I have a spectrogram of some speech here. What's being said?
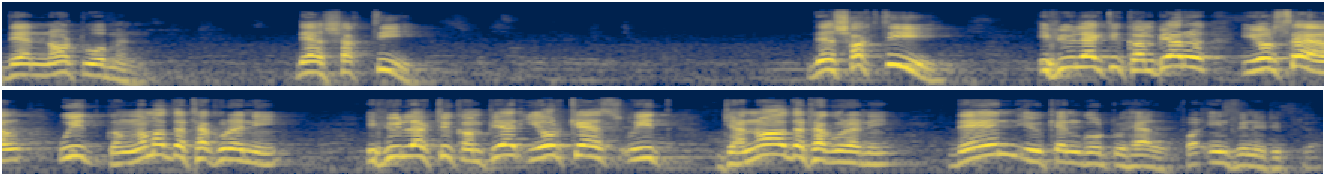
They are not women. They are Shakti. They are Shakti. If you like to compare yourself with Gangamata Thakurani, if you like to compare your case with Janmata Thakurani, then you can go to hell for infinity period.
